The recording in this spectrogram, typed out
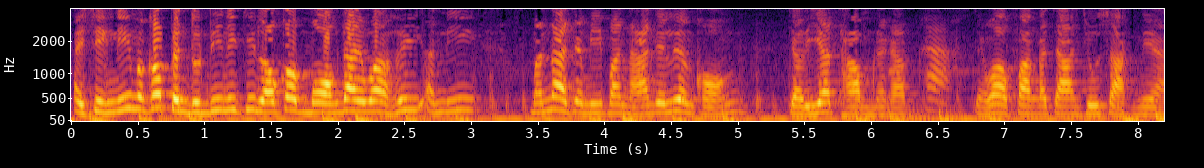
ไอ้สิ่งนี้มันก็เป็นดุลพินิจที่เราก็มองได้ว่าเฮ้ยอันนี้มันน่าจะมีปัญหาในเรื่องของจริยธรรมนะครับค่ะแต่ว่าฟังอาจารย์ชูศักดิ์เนี่ย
